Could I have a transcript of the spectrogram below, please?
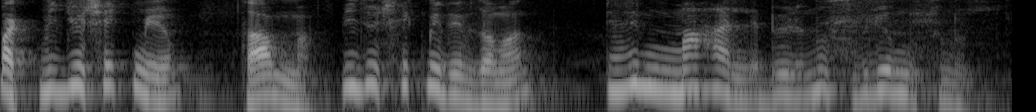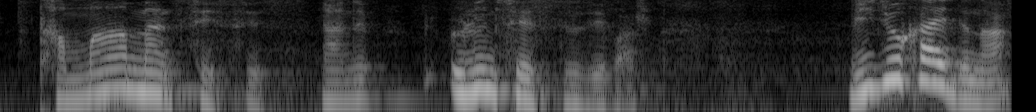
Bak video çekmiyorum tamam mı? Video çekmediğim zaman bizim mahalle böyle nasıl biliyor musunuz? Tamamen sessiz. Yani ölüm sessizliği var. Video kaydına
